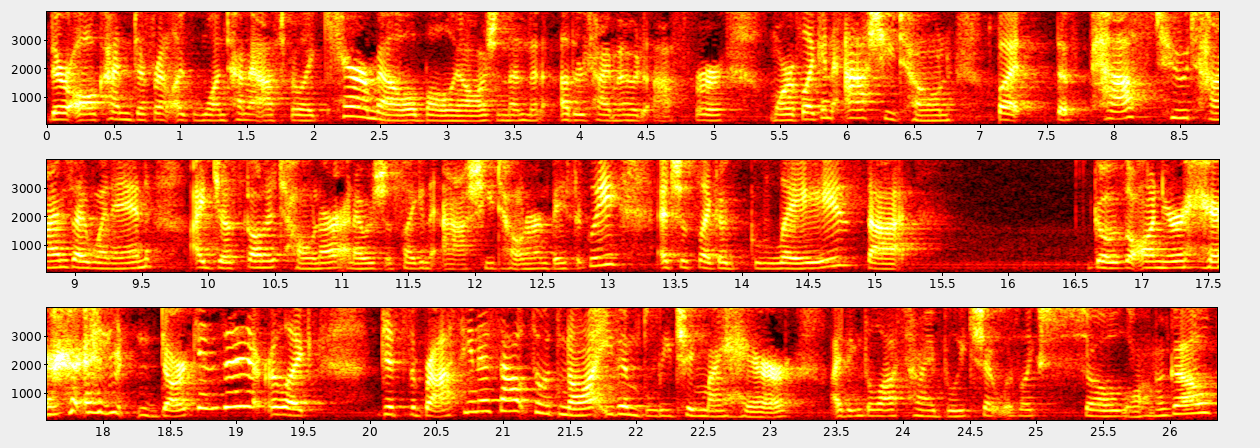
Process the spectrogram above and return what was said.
they're all kind of different. Like one time I asked for like caramel balayage and then the other time I would ask for more of like an ashy tone. But the past two times I went in, I just got a toner and I was just like an ashy toner. And basically it's just like a glaze that goes on your hair and darkens it or like gets the brassiness out. So it's not even bleaching my hair. I think the last time I bleached it was like so long ago.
